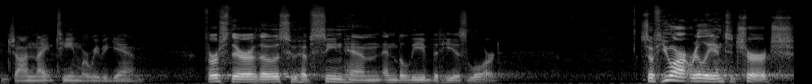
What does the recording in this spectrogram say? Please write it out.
and John 19, where we began. First, there are those who have seen him and believe that he is Lord. So, if you aren't really into church,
